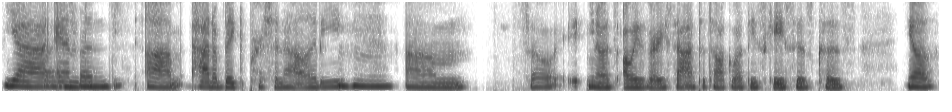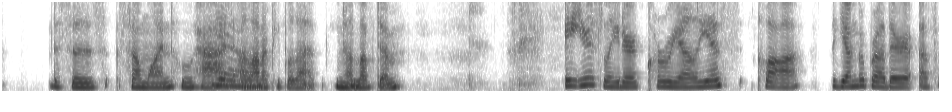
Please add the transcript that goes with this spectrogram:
Yeah, By his and um, had a big personality. Mm-hmm. Um, so, it, you know, it's always very sad to talk about these cases because, you know, this was someone who had Yeah. a lot of people that, you know, loved him. Eight years later, Cornelius Claw, the younger brother of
